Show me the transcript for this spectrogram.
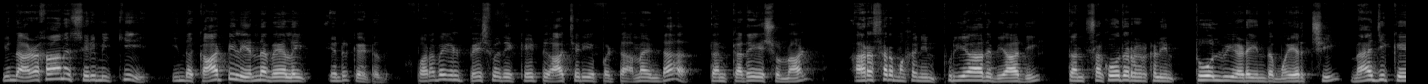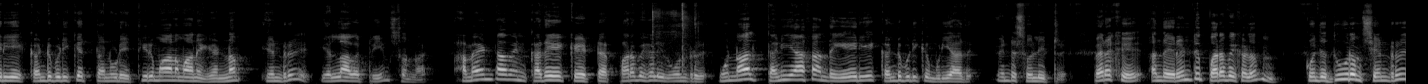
இந்த அழகான சிறுமிக்கு இந்த காட்டில் என்ன வேலை? என்று கேட்டது. பறவைகள் பேசுவதை கேட்டு ஆச்சரியப்பட்ட அமாண்டா தன் கதையை சொன்னாள். அரசர் மகனின் புரியாத வியாதி தன் சகோதரர்களின் தோல்வி அடைந்த முயற்சி மேஜிக் ஏரியை கண்டுபிடிக்க தன்னுடைய தீர்மானமான எண்ணம் என்று எல்லாவற்றையும் சொன்னாள். அமேண்டாவின் கதையை கேட்ட பறவைகளில் ஒன்று உன்னால் தனியாக அந்த ஏரியை கண்டுபிடிக்க முடியாது என்று சொல்லிற்று. பிறகு அந்த இரண்டு பறவைகளும் கொஞ்சம் தூரம் சென்று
